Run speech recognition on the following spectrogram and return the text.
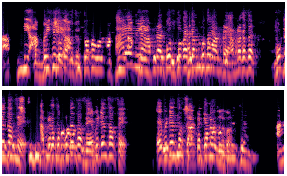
আপনি আপনি কে? কথা আপনি কথা বল- আপনি- আরে আপনি মিয়া আপনার গোস্ত কাছে ফুটেজ আছে। আপনার কাছে ফুটেজ আছে এভিডেন্স আছে। এভিডেন্স আছে আপনি কেন বলবেন? আমি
